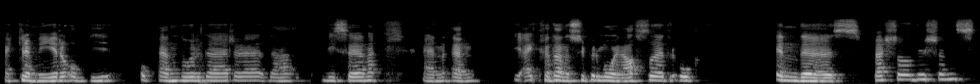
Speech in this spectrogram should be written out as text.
en cremeren op die op Endor daar, uh, daar, die scène. En, en ja, ik vind dat een super mooie afsluiter. Ook in de special editions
